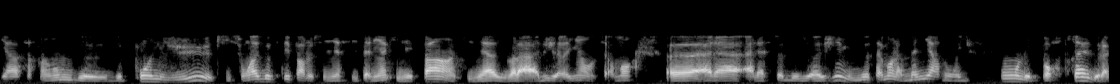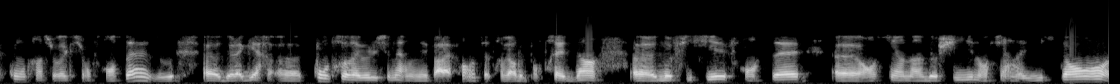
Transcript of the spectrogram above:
il y a un certain nombre de, de, points de vue qui sont adoptés par le cinéaste italien, qui n'est pas un cinéaste voilà algérien entièrement euh, à la à la solde du régime, notamment la manière dont il le portrait de la contre-insurrection française ou euh, de la guerre euh, contre-révolutionnaire menée par la France à travers le portrait d'un euh, officier français ancien d'Indochine, ancien résistant,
